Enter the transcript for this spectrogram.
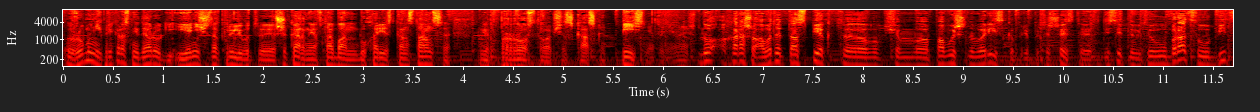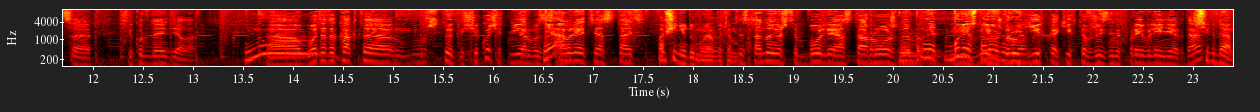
в Румынии прекрасные дороги. И они сейчас открыли вот э, шикарный автобан Бухарест-Констанца. Просто вообще сказка. Песня, понимаешь? Ну, хорошо, а вот этот аспект, э, в общем, э, повышенного риска при путешествиях, действительно, ведь убраться, убиться, секундное дело. Ну, А, вот это как-то, ну, что это, щекочет нервы, Не. заставляет тебя стать... вообще не думаю об этом. Ты становишься более осторожным Ну, нет, более и, в- и в других каких-то в жизненных проявлениях, да? Всегда.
